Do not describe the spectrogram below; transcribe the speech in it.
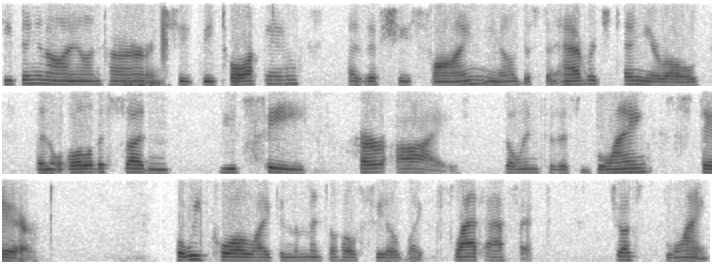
keeping an eye on her, and she'd be talking as if she's fine, you know, just an average 10 year old. Then all of a sudden, you'd see her eyes go into this blank stare, what we call, like in the mental health field, like flat affect, just blank,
